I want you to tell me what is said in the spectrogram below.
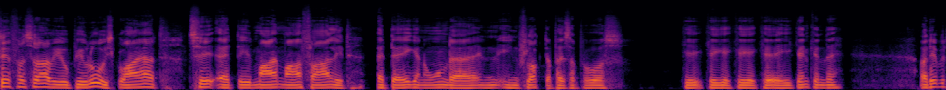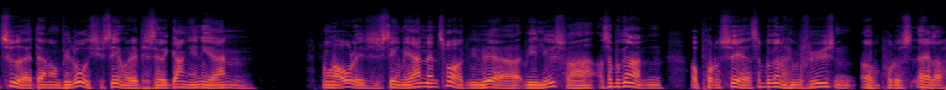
Derfor så er vi jo biologisk wired til, at det er meget, meget farligt, at der ikke er nogen, der er en, en flok, der passer på os. Kan, kan, kan, kan I genkende det? Og det betyder, at der er nogle biologiske systemer, der bliver sat i gang inde i hjernen. Nogle overlevelsessystemer. Hjernen den tror, at vi er ved at vi er i livsfare, og så begynder den at producere, så begynder hypofysen, at producere, eller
